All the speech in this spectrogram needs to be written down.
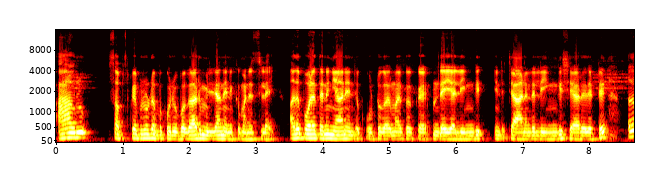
ആ ഒരു സബ്സ്ക്രൈബറിനോട് നമുക്ക് ഒരു ഉപകാരമില്ല എന്ന് എനിക്ക് മനസ്സിലായി. അതുപോലെ തന്നെ ഞാൻ എന്റെ കൂട്ടുകാരന്മാർക്കൊക്കെ എന്താ ചെയ്യുക ലിങ്ക് എന്റെ ചാനലിന്റെ ലിങ്ക് ഷെയർ ചെയ്തിട്ട് അത്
